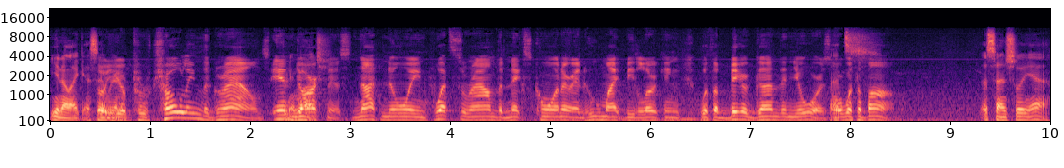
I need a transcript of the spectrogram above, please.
you know, like I said, So you're patrolling the grounds in Pretty much. darkness, not knowing what's around the next corner and who might be lurking with a bigger gun than yours or with a bomb. essentially, yeah.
